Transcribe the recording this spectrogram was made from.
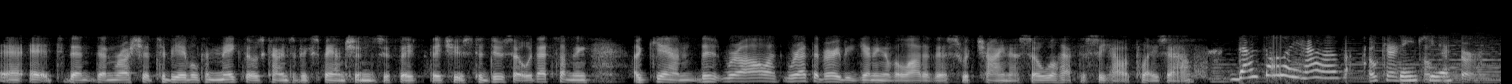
Eh, eh, than than Russia to be able to make those kinds of expansions if they they choose to do so. That's something. Again, we're all we're at the very beginning of a lot of this with China, so we'll have to see how it plays out. That's all I have. Okay. Thank you. Okay, sure.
